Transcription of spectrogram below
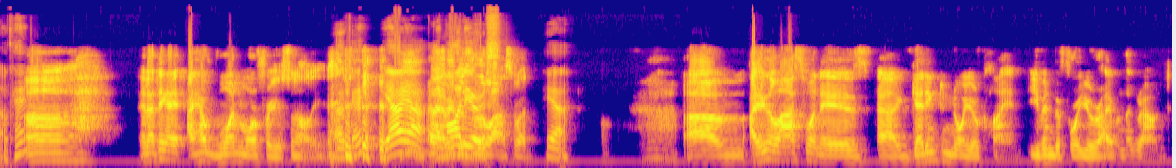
Okay. Uh, and I think I, I have one more for you, Sonali. Okay. Yeah, yeah. I'm all is the last one. yeah. Um, I think the last one is uh, getting to know your client even before you arrive on the ground.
